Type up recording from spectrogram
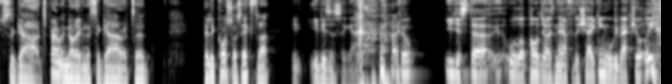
cigar. It's apparently not even a cigar. It's a Belicosos Extra. It, it is a cigar. Phil, You just uh, will apologise now for the shaking. We'll be back shortly.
